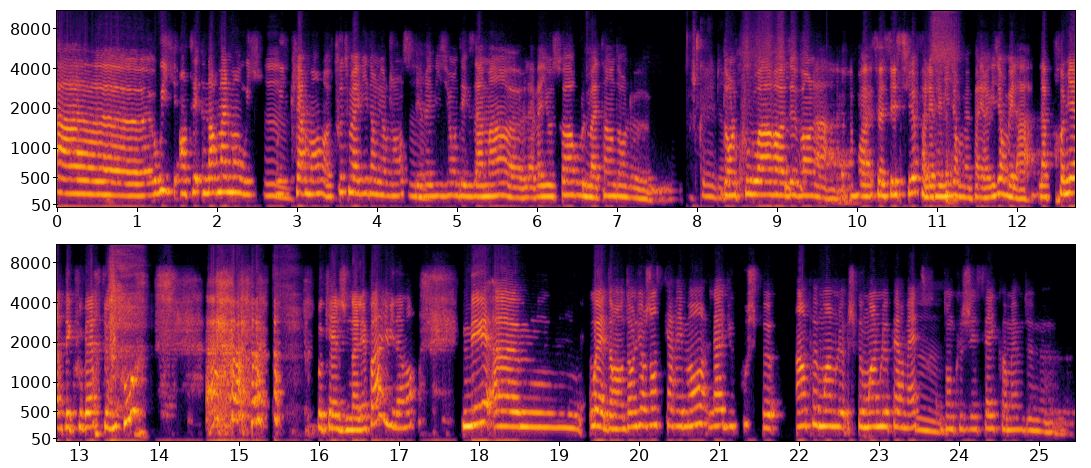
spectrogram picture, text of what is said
Euh, oui, normalement oui. Hmm. Oui, clairement, euh, toute ma vie dans l'urgence, les hmm. révisions d'examen la veille au soir ou le matin dans le, dans le couloir euh, devant la. ça, c'est sûr. Enfin, les révisions, même pas les révisions, mais la, la première découverte du cours. auquel je n'allais pas, évidemment. Mais euh, ouais, dans, dans l'urgence carrément, là, du coup, je peux un peu moins me le, je peux moins me le permettre. Hmm. Donc, j'essaye quand même de me,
